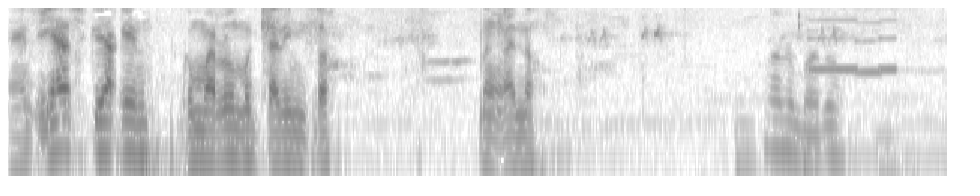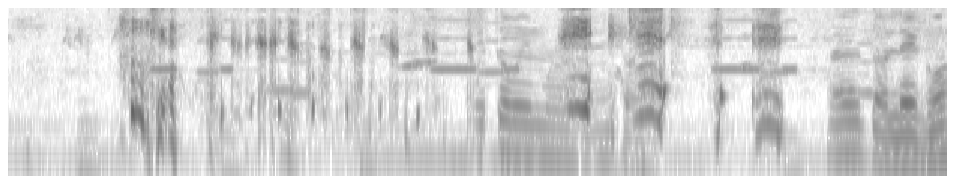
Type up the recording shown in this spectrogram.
Ayan, tingnan si Kuya Ken kung marunong magtanim to. Ng ano. Ano ba to? ito may mga ito. Ano to? Lego?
